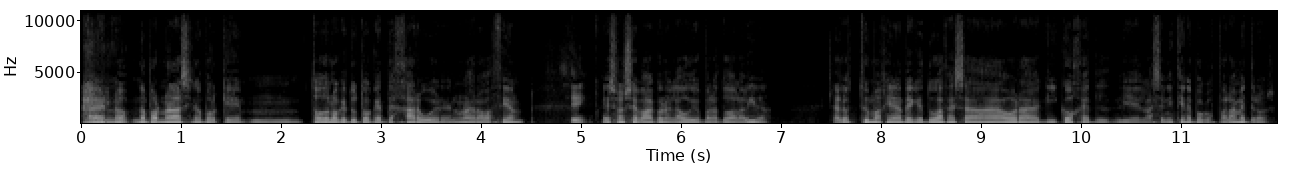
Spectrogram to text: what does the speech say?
a ver, no, no por nada, sino porque mm, todo lo que tú toques de hardware en una grabación, sí. eso se va con el audio para toda la vida. Entonces tú imagínate que tú haces ahora aquí, coges, la Xenix tiene pocos parámetros,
